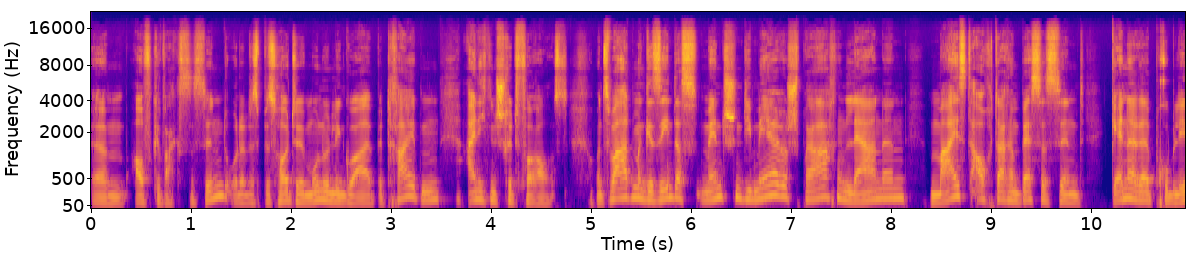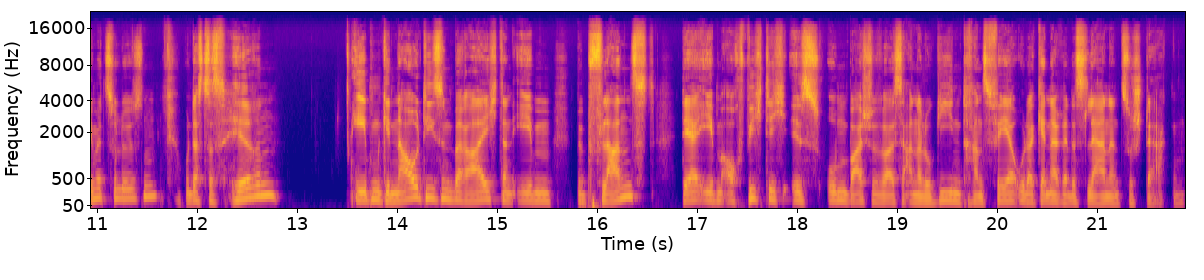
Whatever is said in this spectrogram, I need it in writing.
ähm, aufgewachsen sind oder das bis heute monolingual betreiben, eigentlich einen Schritt voraus. Und zwar hat man gesehen, dass Menschen, die mehrere Sprachen lernen, meist auch darin besser sind, generell Probleme zu lösen und dass das Hirn eben genau diesen Bereich dann eben bepflanzt, der eben auch wichtig ist, um beispielsweise Analogien, Transfer oder generelles Lernen zu stärken.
